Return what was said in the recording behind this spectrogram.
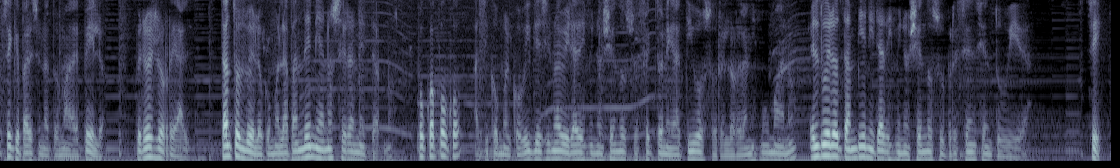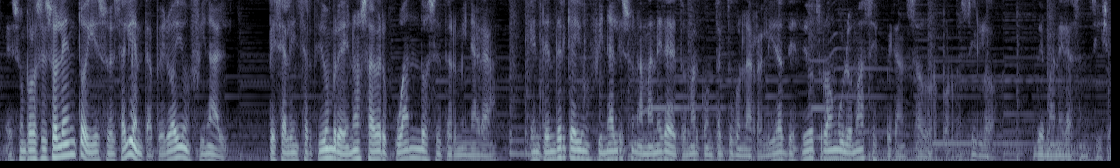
Sé que parece una toma de pelo, pero es lo real. Tanto el duelo como la pandemia no serán eternos. Poco a poco, así como el COVID-19 irá disminuyendo su efecto negativo sobre el organismo humano, el duelo también irá disminuyendo su presencia en tu vida. Sí, es un proceso lento y eso desalienta, pero hay un final. Pese a la incertidumbre de no saber cuándo se terminará, Entender que hay un final es una manera de tomar contacto con la realidad desde otro ángulo más esperanzador, por decirlo de manera sencilla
